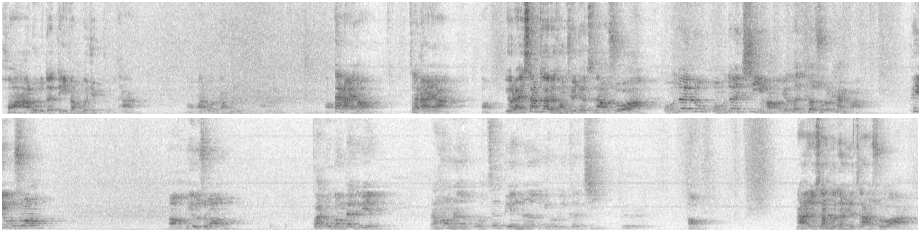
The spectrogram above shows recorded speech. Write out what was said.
化入的地方会去补它，哦，化入的地方会去补它。好，再来哈、哦，再来啊，哦，有来上课的同学就知道说啊，我们对路，我们对气哈有很特殊的看法。譬如说，哦，譬如说，关路宫在这边。然后呢，我这边呢有一个忌，嗯，哦，那有上课同学就知道说啊，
